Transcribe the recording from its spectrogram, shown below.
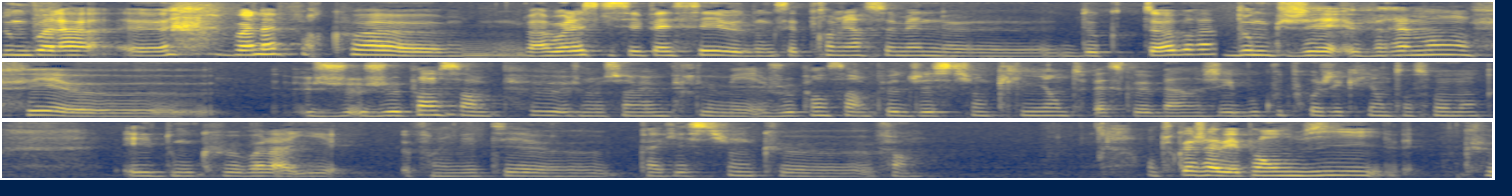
donc voilà, euh, voilà pourquoi, euh, ben voilà ce qui s'est passé euh, donc cette première semaine d'octobre. Donc j'ai vraiment fait, je, pense un peu, je me souviens même plus, mais je pense un peu de gestion cliente parce que ben j'ai beaucoup de projets clients en ce moment et donc voilà, il, enfin il pas question que, enfin, en tout cas j'avais pas envie que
